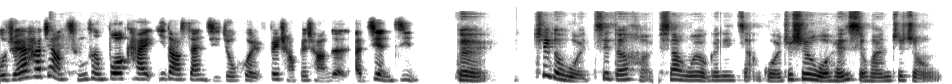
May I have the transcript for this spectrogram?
我觉得他这样层层剥开，一到三集就会非常非常的呃渐进。对，这个我记得好像我有跟你讲过，就是我很喜欢这种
